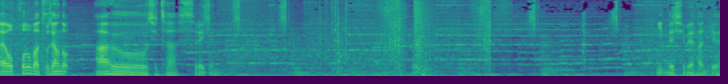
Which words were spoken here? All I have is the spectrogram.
아유 포도바 두 장 넣... 아유 진짜 쓰레기. 인내심의 한계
